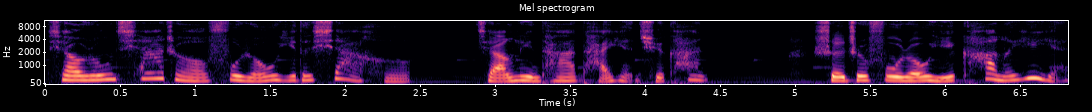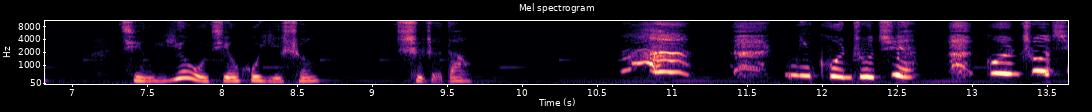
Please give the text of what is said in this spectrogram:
小荣掐着傅柔仪的下颌，强令她抬眼去看。谁知傅柔仪看了一眼，竟又惊呼一声，斥着道：“啊！你滚出去，滚出去！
